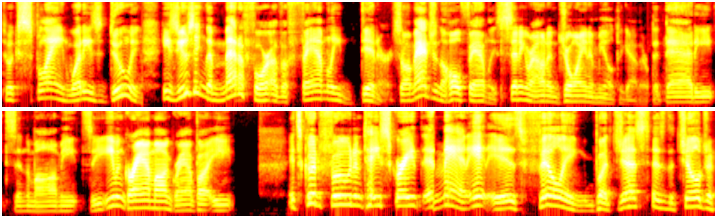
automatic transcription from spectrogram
to explain what he's doing. He's using the metaphor of a family dinner. So imagine the whole family sitting around enjoying a meal together. The dad eats and the mom eats. Even grandma and grandpa eat. It's good food and tastes great. And man, it is filling. But just as the children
